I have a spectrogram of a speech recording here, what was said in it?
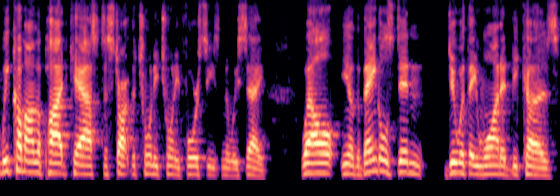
we come on the podcast to start the 2024 season and we say, well, you know, the Bengals didn't do what they wanted because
